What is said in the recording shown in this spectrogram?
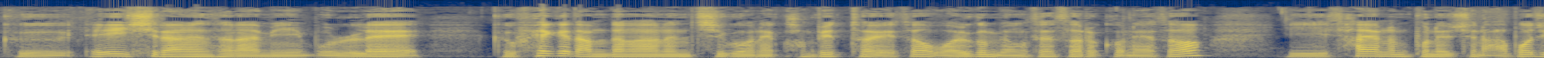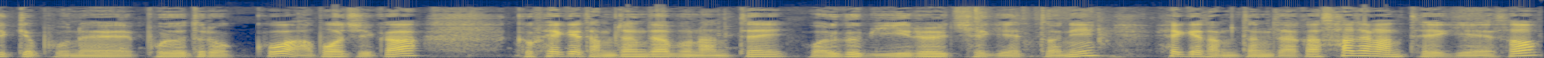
그 A 씨라는 사람이 몰래 그 회계 담당하는 직원의 컴퓨터에서 월급 명세서를 꺼내서 이 사연을 보내주신 아버지께 보내 보여드렸고 아버지가 그 회계 담당자분한테 월급 이의를 제기했더니 회계 담당자가 사장한테 얘기해서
